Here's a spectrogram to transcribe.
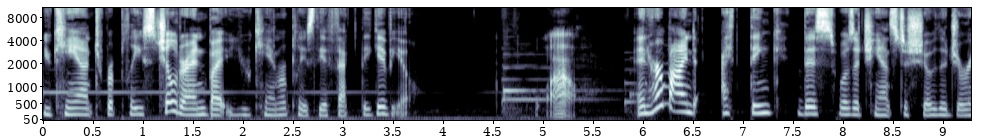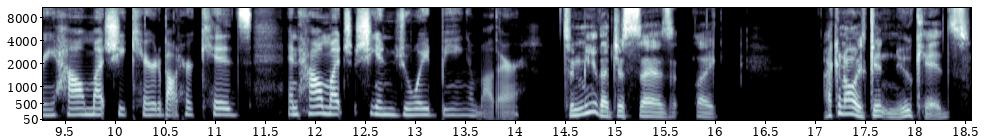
You can't replace children, but you can replace the effect they give you. Wow. In her mind, I think this was a chance to show the jury how much she cared about her kids and how much she enjoyed being a mother. To me, that just says like I can always get new kids.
